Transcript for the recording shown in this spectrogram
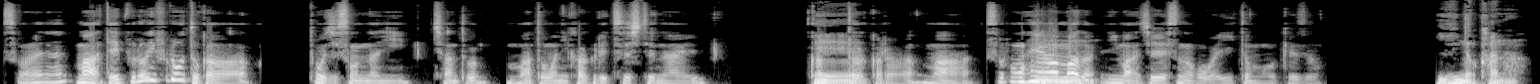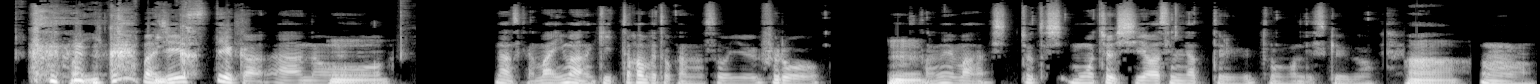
それね、まあ、デプロイフローとかは、当時そんなにちゃんとまともに確立してないかったから、まあ、その辺はまだう今 JS の方がいいと思うけど。いいのかな？まあ、いいか。まあ JS っていうか、あのーうん。なんですか、まあ今の GitHub とかのそういうフロうんー。がね、まあ、しちょっとしもうちょい幸せになってると思うんですけど。ああ。うん。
